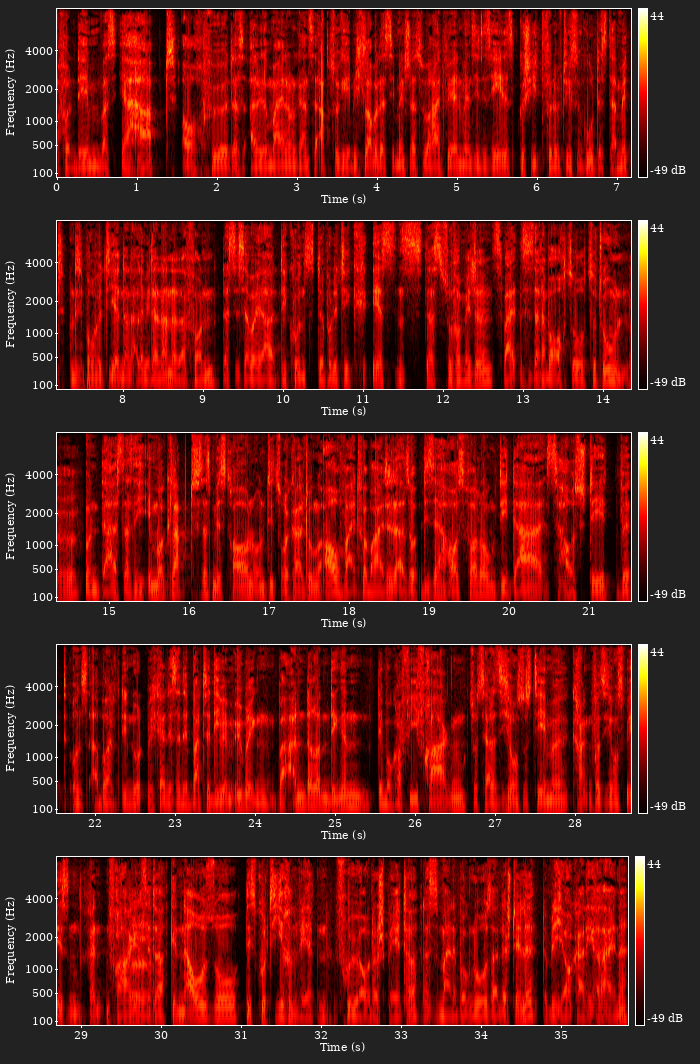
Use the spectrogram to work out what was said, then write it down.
von dem, was ihr habt, auch für das Allgemeine und Ganze abzugeben. Ich glaube, dass die Menschen dazu bereit wären, wenn wenn sie sehen, es geschieht Vernünftiges und Gutes damit und sie profitieren dann alle miteinander davon. Das ist aber ja die Kunst der Politik, erstens das zu vermitteln, zweitens ist dann aber auch so zu tun. Mhm. Und da es das nicht immer klappt, das Misstrauen und die Zurückhaltung auch weit verbreitet. Also diese Herausforderung, die da ins Haus steht, wird uns aber die Notwendigkeit dieser Debatte, die wir im Übrigen bei anderen Dingen, Demografiefragen, soziale Sicherungssysteme, Krankenversicherungswesen, Rentenfrage mhm. etc., genauso diskutieren werden, früher oder später. Das ist meine Prognose an der Stelle. Da bin ich auch gar nicht alleine.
